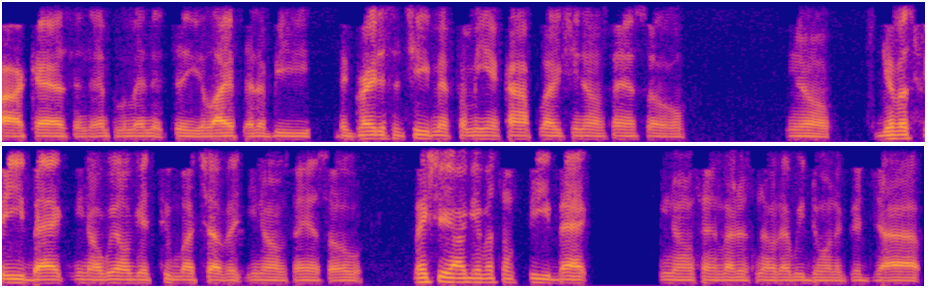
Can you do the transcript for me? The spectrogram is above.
podcast and implement it to your life, that'll be the greatest achievement for me in Complex. You know what I'm saying? So, you know, give us feedback. You know, we don't get too much of it. You know what I'm saying? So make sure y'all give us some feedback. You know what I'm saying? Let us know that we're doing a good job.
